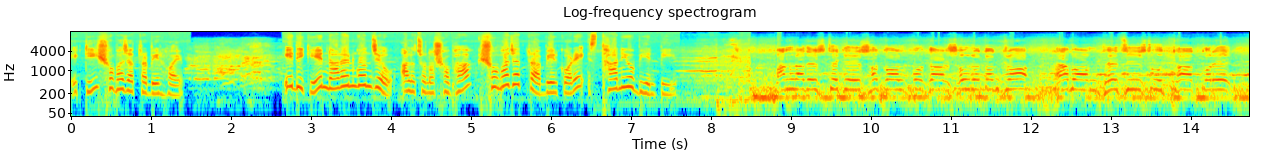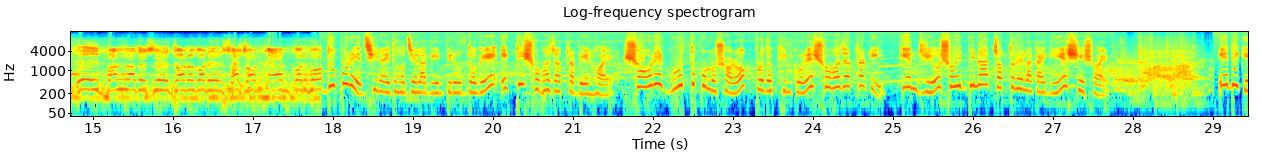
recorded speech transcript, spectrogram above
একটি শোভাযাত্রা বের হয়। এদিকে নারায়ণগঞ্জেও আলোচনা সভা, শোভাযাত্রা বের করে স্থানীয় বিএনপি। বাংলাদেশ থেকে সকল প্রকার সৌরতন্ত্র এবং ফেসিস্ট উৎখাত করে এই বাংলাদেশে জনগণের শাসন কায়েম করব। দুপুরে ঝিনাইদহ জেলা বিএনপির উদ্যোগে একটি শোভাযাত্রা বের হয়। শহরের গুরুত্বপূর্ণ সড়ক প্রদক্ষিণ করে শোভাযাত্রাটি কেন্দ্রীয় শহীদ মিনার চত্বর এলাকায় গিয়ে শেষ হয়। এদিকে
